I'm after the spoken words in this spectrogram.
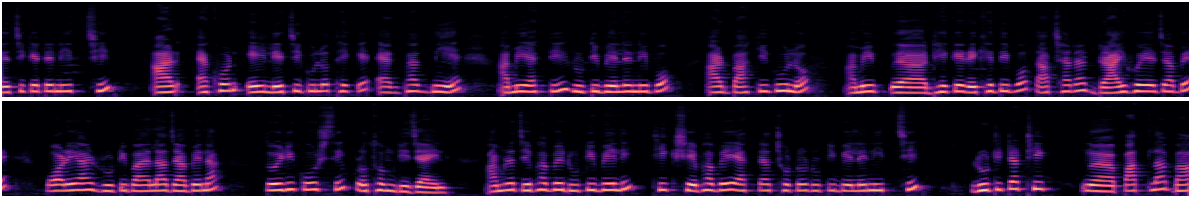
লেচি কেটে নিচ্ছি। আর এখন এই লেচিগুলো থেকে এক ভাগ নিয়ে আমি একটি রুটি বেলে নিব। আর বাকিগুলো আমি ঢেকে রেখে দিব। তাছাড়া ড্রাই হয়ে যাবে, পরে আর রুটি বেলা যাবে না। তৈরি করছি প্রথম ডিজাইন। আমরা যেভাবে রুটি বেলি, ঠিক সেভাবে একটা ছোট রুটি বেলে নিচ্ছি। রুটিটা ঠিক পাতলা বা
